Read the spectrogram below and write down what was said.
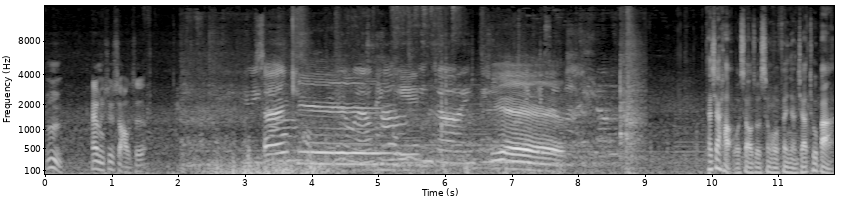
嗯，他们确实好吃。Thank you. Enjoy. Yes。大家好，我是澳洲生活分享家兔爸。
